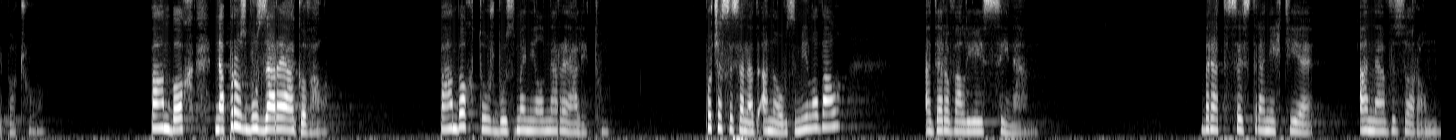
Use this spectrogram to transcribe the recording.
vypočul. Pán Boh na prozbu zareagoval. Pán Boh túžbu zmenil na realitu. Počase sa nad Anou zmiloval a daroval jej syna. Brat, sestra, nech ti je Anna vzorom.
